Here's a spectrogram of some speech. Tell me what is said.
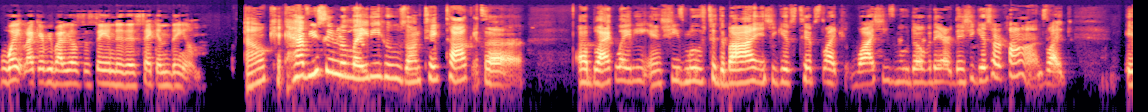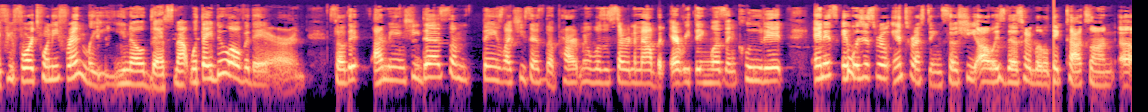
weight like everybody else is saying that it's taking them. Okay. Have you seen the lady who's on TikTok? It's a a black lady and she's moved to Dubai and she gives tips like why she's moved over there. Then she gives her cons like if you're 420 friendly, you know, that's not what they do over there. And so that I mean, she does some things like she says the apartment was a certain amount, but everything was included. And it's it was just real interesting. So she always does her little TikToks on uh,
